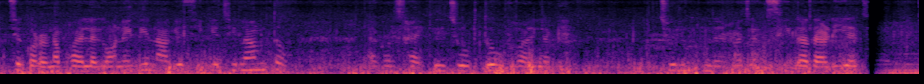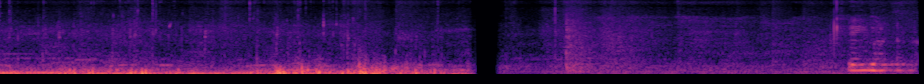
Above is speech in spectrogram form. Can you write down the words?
ইচ্ছে করে না, ভয় লাগে। অনেকদিন আগে শিখেছিলাম তো, এখন সাইকেল চড়তেও ভয় লাগে। চলুন, দেখা যাক, শিলা দাঁড়িয়ে আছে। এই ঘরটা।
